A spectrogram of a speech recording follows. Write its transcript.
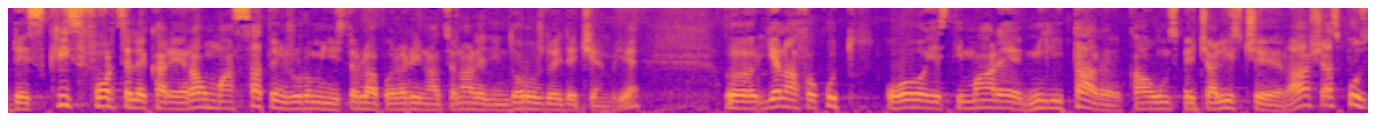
descris forțele care erau masate în jurul Ministerului Apărării Naționale din 22 decembrie Uh, el a făcut o estimare militară ca un specialist ce era și a spus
